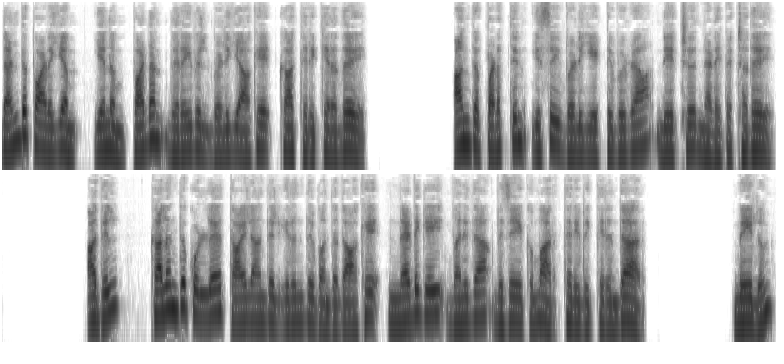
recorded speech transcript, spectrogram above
தண்டுபாளையம் எனும் படம் விரைவில் வெளியாக காத்திருக்கிறது. அந்த படத்தின் இசை வெளியீட்டு விழா நேற்று நடைபெற்றது. அதில் கலந்து கொள்ள தாய்லாந்தில் இருந்து வந்ததாக நடிகை வனிதா விஜயகுமார் தெரிவித்திருந்தார். மேலும்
